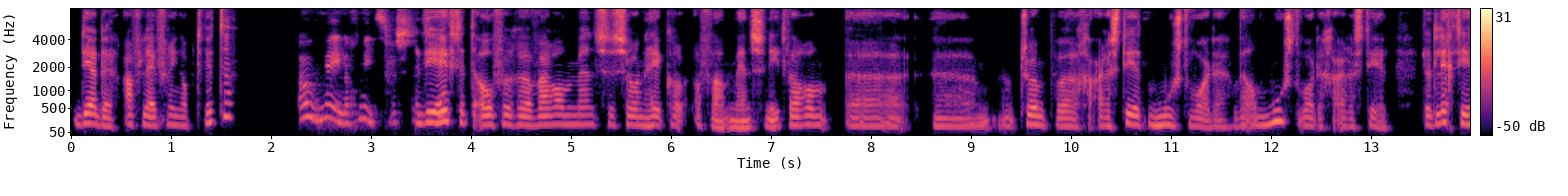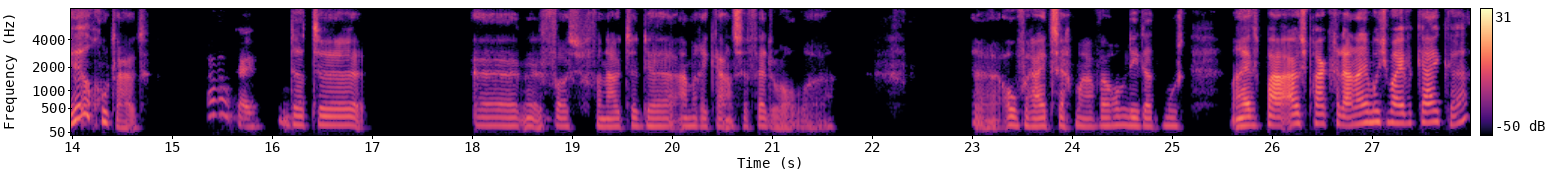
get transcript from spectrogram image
derde aflevering op Twitter. Oh, nee, nog niet. Was En die heeft het over waarom mensen zo'n hekel, of wel mensen niet, waarom eh, eh, Trump gearresteerd moest worden, wel moest worden gearresteerd. Dat legt hij heel goed uit. Oh, oké. Dat eh, eh, was vanuit de, Amerikaanse federal eh, overheid, zeg maar, waarom die dat moest. Maar hij heeft een paar uitspraken gedaan. Nou, dan moet je maar even kijken. hè. Ik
